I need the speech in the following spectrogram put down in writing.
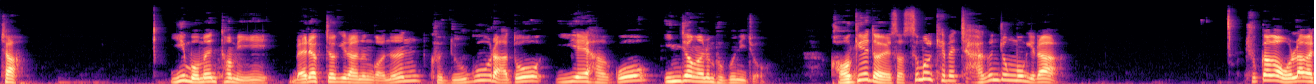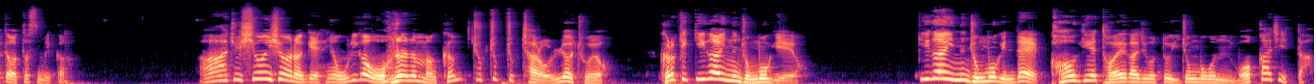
자, 이 모멘텀이 매력적이라는 거는 그 누구라도 이해하고 인정하는 부분이죠. 거기에 더해서 스몰캡의 작은 종목이라 주가가 올라갈 때 어떻습니까? 아주 시원시원하게 그냥 우리가 원하는 만큼 쭉쭉쭉 잘 올려줘요. 그렇게 끼가 있는 종목이에요. 끼가 있는 종목인데 거기에 더해가지고 또 이 종목은 뭐까지 있다?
